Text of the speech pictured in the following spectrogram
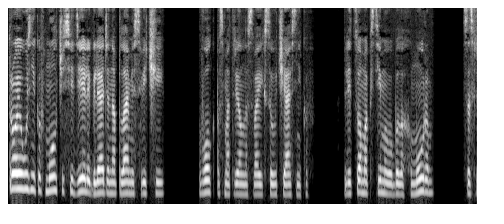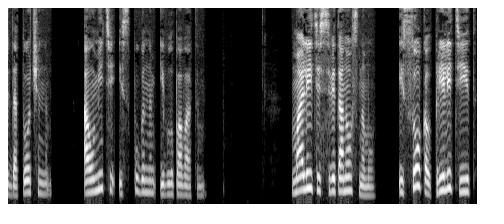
Трое узников молча сидели, глядя на пламя свечи. Волк посмотрел на своих соучастников. Лицо Максимова было хмурым, сосредоточенным, а у Мити испуганным и глуповатым. «Молитесь светоносному, и сокол прилетит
